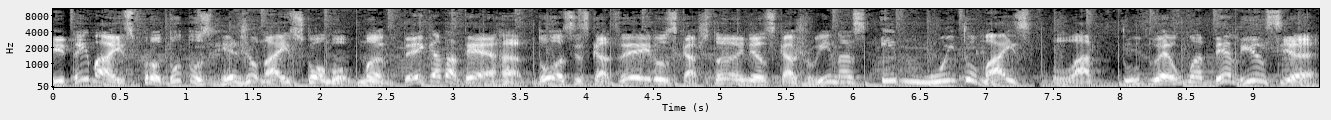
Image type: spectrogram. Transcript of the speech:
E tem mais produtos regionais como manteiga da terra, doces caseiros, castanhas, cajuínas e muito mais. Lá tudo é uma delícia.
